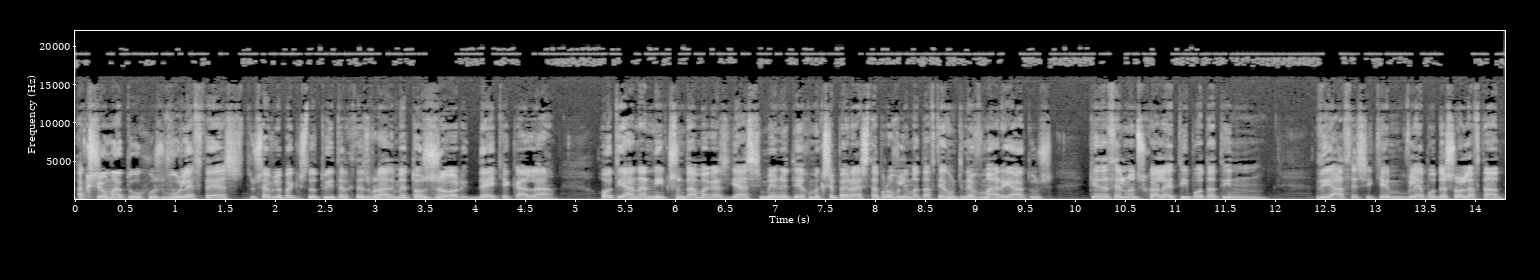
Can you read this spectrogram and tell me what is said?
αξιωματούχους, βουλευτές. Τους έβλεπα και στο Twitter χθες βράδυ με το ζόρι, ντε και καλά, ότι αν ανοίξουν τα μαγαζιά σημαίνει ότι έχουμε ξεπεράσει τα προβλήματα. Αυτοί έχουν την ευμάρειά τους και δεν θέλουν να τους χαλάει τίποτα την διάθεση. Και βλέποντας όλα αυτά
